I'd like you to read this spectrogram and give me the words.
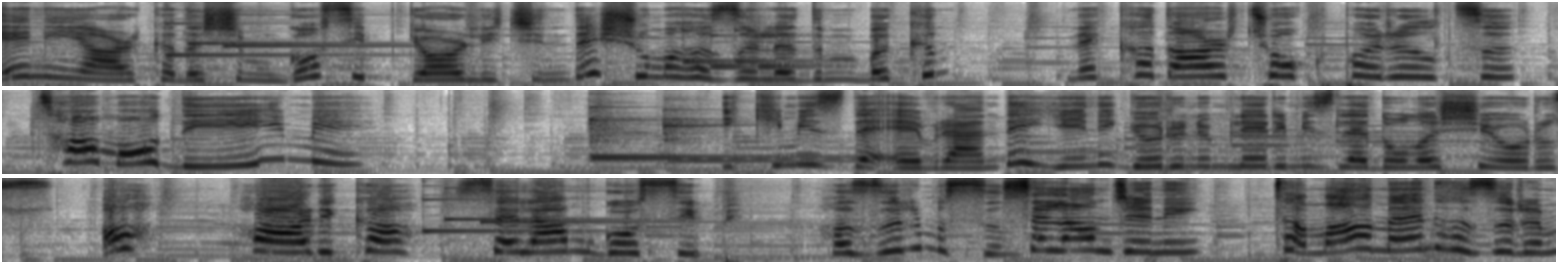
en iyi arkadaşım Gossip Girl için de şunu hazırladım bakın. Ne kadar çok parıltı. Tam o değil mi? İkimiz de evrende yeni görünümlerimizle dolaşıyoruz. Ah harika. Selam Gossip. Hazır mısın? Selam Jenny. Tamamen hazırım.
